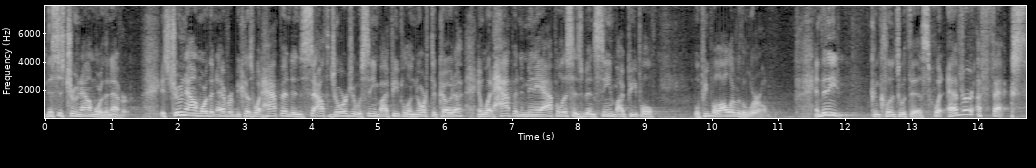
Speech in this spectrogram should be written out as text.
this is true now more than ever. It's true now more than ever because what happened in South Georgia was seen by people in North Dakota, and what happened in Minneapolis has been seen by people well, people all over the world. And then he concludes with this whatever affects,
